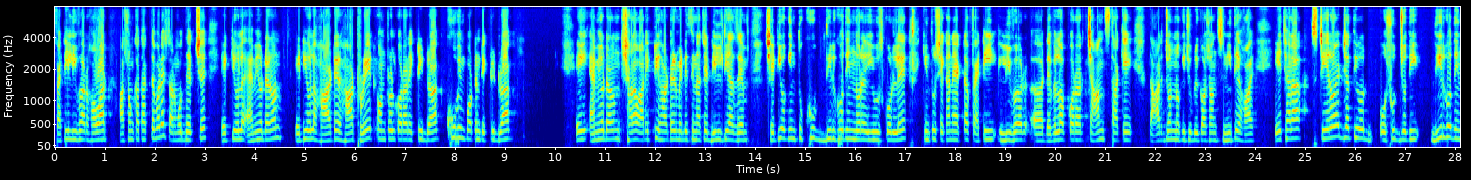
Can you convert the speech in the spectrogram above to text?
ফ্যাটি লিভার হওয়ার আশঙ্কা থাকতে পারে? তার মধ্যে হচ্ছে, একটি হলো অ্যামিওডারন এটি হলো হার্টের হার্ট রেট কন্ট্রোল করার একটি ড্রাগ খুব ইম্পর্টেন্ট একটি ড্রাগ এই অ্যামিওডারন ছাড়াও আরেকটি হার্টের মেডিসিন আছে ডিলটিয়াজেম সেটিও কিন্তু খুব দীর্ঘদিন ধরে ইউজ করলে কিন্তু সেখানে একটা ফ্যাটি লিভার ডেভেলপ করার চান্স থাকে, তার জন্য কিছু প্রিকশনস নিতে হয়। এছাড়া স্টেরয়েড জাতীয় ওষুধ যদি দীর্ঘদিন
